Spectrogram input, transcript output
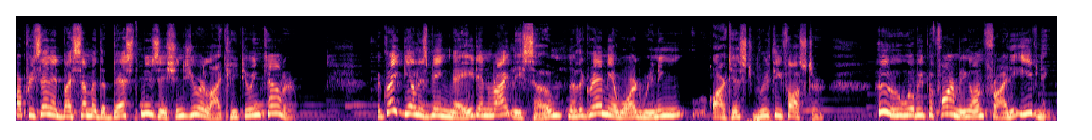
are presented by some of the best musicians you are likely to encounter. A great deal is being made, and rightly so, of the Grammy Award winning artist Ruthie Foster, who will be performing on Friday evening.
